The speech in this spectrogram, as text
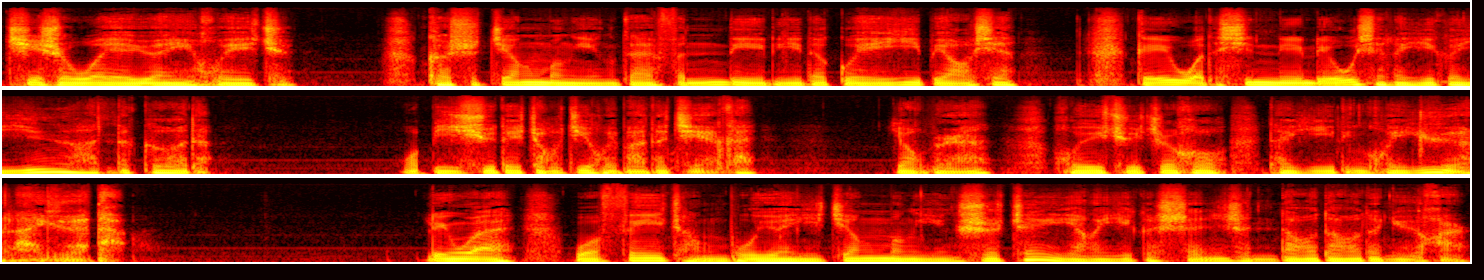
其实我也愿意回去，可是江梦影在坟地里的诡异表现，给我的心里留下了一个阴暗的疙瘩。我必须得找机会把它解开，要不然回去之后它一定会越来越大。另外，我非常不愿意江梦影是这样一个神神叨叨的女孩，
